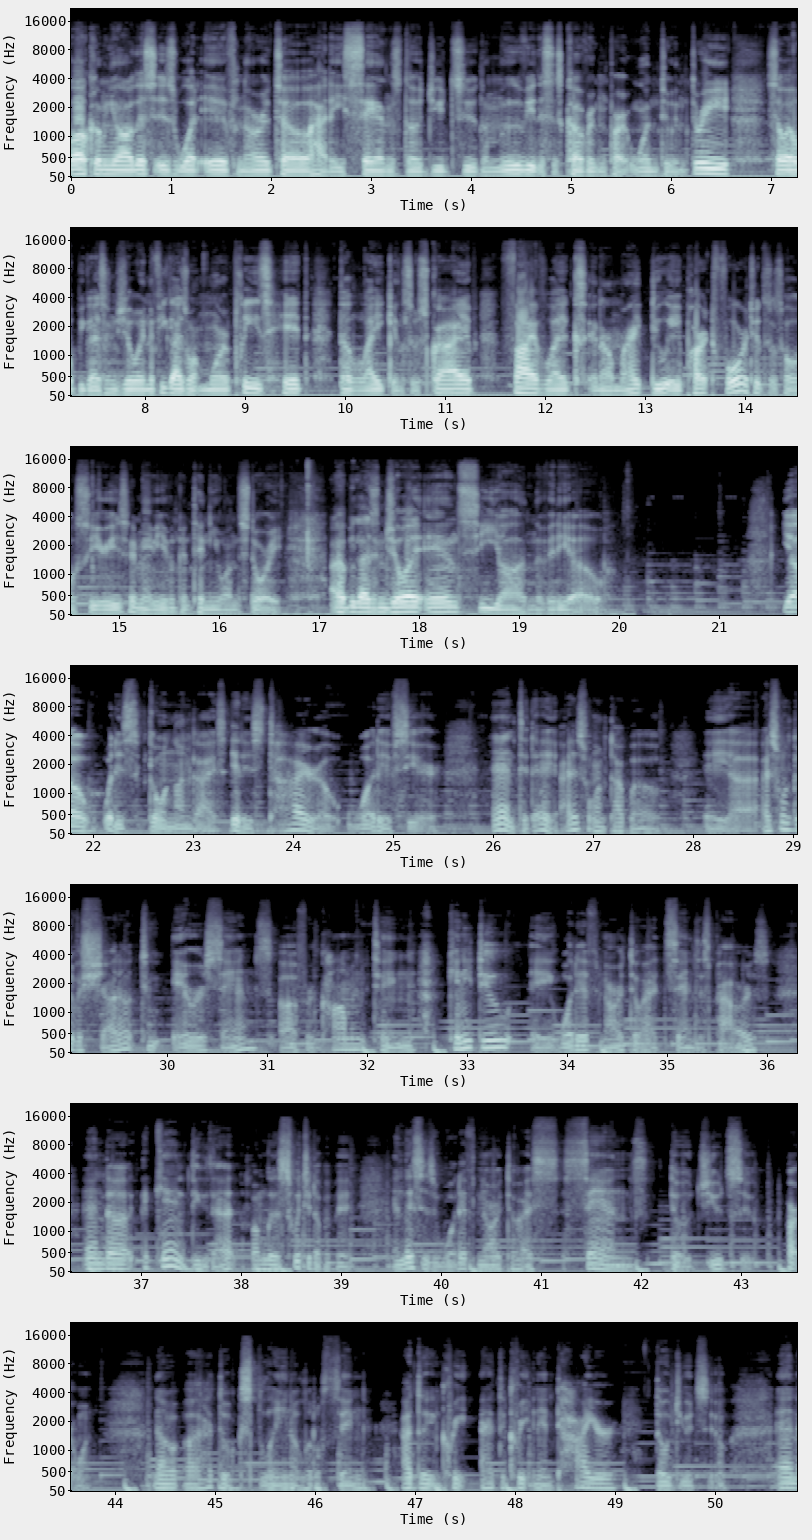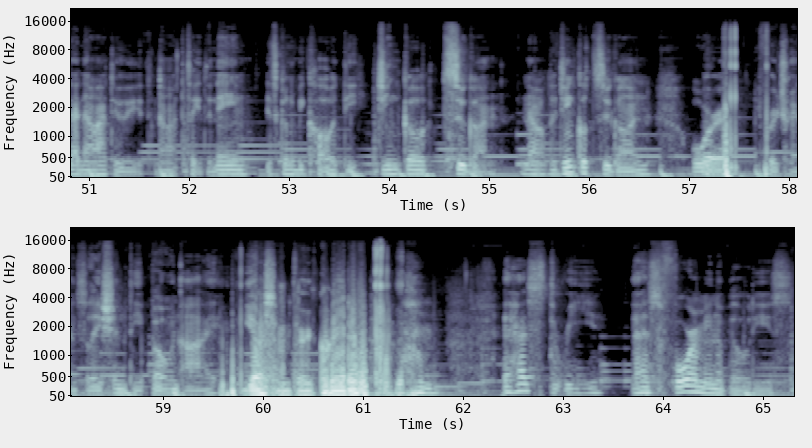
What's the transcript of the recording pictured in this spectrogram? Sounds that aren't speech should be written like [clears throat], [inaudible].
Welcome, y'all. This is What If Naruto Had a Sans Dojutsu, the movie. This is covering part 1, 2, and 3. So I hope you guys enjoy. And if you guys want more, please hit the like and subscribe. Five likes, and I might do a part 4 to this whole series and maybe even continue on the story. I hope you guys enjoy and see y'all in the video. Yo, what is going on, guys? It is Tyro What Ifs here. And today, I just want to talk about a uh, I just want to give a shout out to Error Sans uh, for commenting. Can you do a what if Naruto had Sans' powers? And uh, I can do that, but I'm gonna switch it up a bit. And this is what if Naruto has Sans Dojutsu, part one. Now uh, I had to explain a little thing. I had to create I had to create an entire dojutsu, and I now have to now I have to tell you the name. It's gonna be called the Jinko Tsugan. Now the Jinko Tsugan, or for translation, the bone eye. Yes, I'm very creative. Um, it has three, it has four main abilities.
